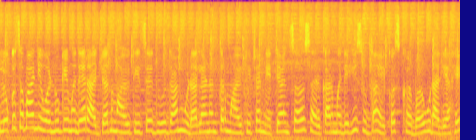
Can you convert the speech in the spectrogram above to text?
लोकसभा निवडणुकीमध्ये राज्यात महायुतीचे धुळदान उडाल्यानंतर महायुतीच्या नेत्यांसह सरकारमध्येही सुद्धा एकच खळबळ उडाली आहे.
